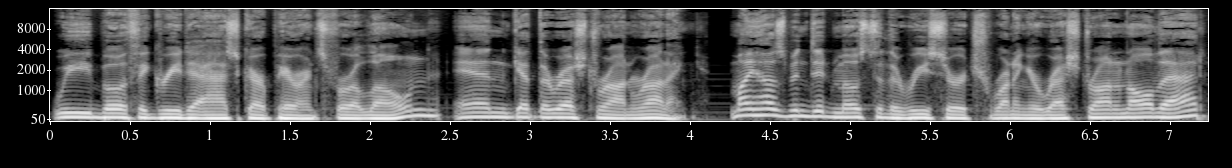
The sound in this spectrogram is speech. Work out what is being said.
We both agreed to ask our parents for a loan and get the restaurant running. My husband did most of the research running a restaurant and all that.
